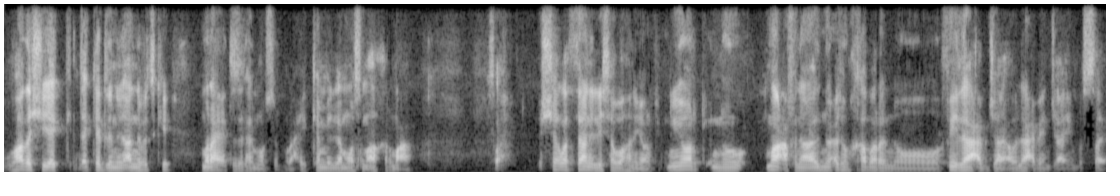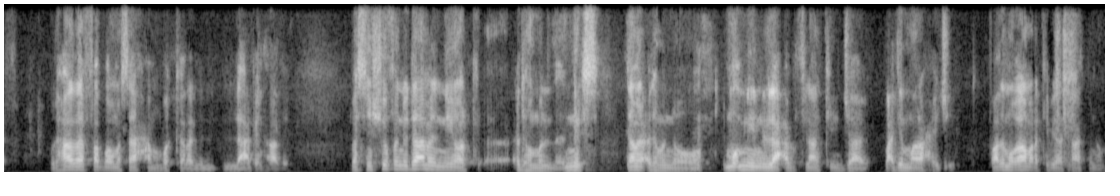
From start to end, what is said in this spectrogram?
وهذا الشيء تأكد لأن نوفسكي ما راح يعتزل هالموسم راح يكمل لموسم آخر معه. صح. الشغلة الثانية اللي سواها نيويورك. نيويورك إنه ما أعرف انه عندهم خبر إنه في لاعب جاي أو لاعبين جايين بالصيف. ولهذا فضوا مساحة مبكرة للاعبين هذه. بس نشوف إنه دائما نيويورك عندهم النكس. دائما عندهم إنه مؤمنين اللاعب فلان جاي بعدين ما راح يجي. فهذا مغامرة كبيرة كانت منهم.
